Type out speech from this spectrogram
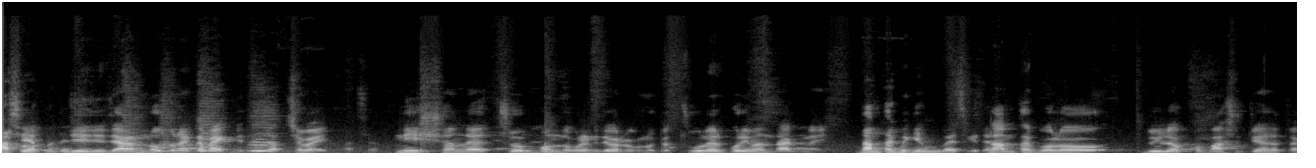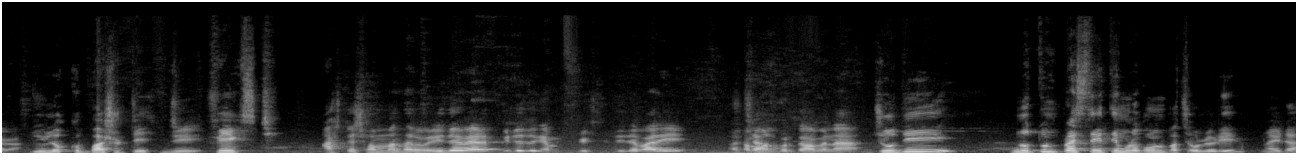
পাশে আপনাদের? জি জি যারা নতুন একটা বাইক নিতে যাচ্ছে ভাই আচ্ছা। নিঃসন্দেহে চোখ বন্ধ করে নিতে পারবে। কোনো একটা চুলের পরিমাণ দাগ নাই। দাম থাকবে কীরকম ভাই আজকে দাম থাকবে হলো দুই লক্ষ বাষট্টি হাজার টাকা। দুই লক্ষ বাষট্টি? জি। ফিক্সড আসতে সম্মান থাকবে হৃদয় ভিডিও থেকে আমি ফিক্স দিতে পারি? আচ্ছা। সম্মান করতে হবে না যদি নতুন প্রাইস থেকে তিমুরা কেমন পাচ্ছে অলরেডি না এটা?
